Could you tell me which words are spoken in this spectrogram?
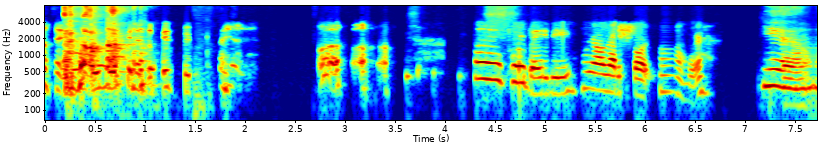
I was looking at the picture. oh, poor baby. We all got to start somewhere. Yeah,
